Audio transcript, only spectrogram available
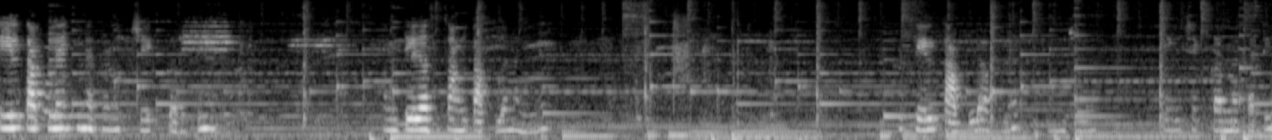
तेल तापलं आहे की नाही तर मी चेक करते. आणि तेल असं चांगलं तापलं नाही तेल तापलं आपलं. करण्यासाठी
